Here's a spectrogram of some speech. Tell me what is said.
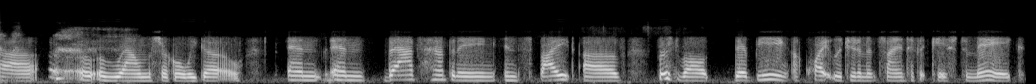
uh, around the circle we go, and and that's happening in spite of, first of all, there being a quite legitimate scientific case to make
